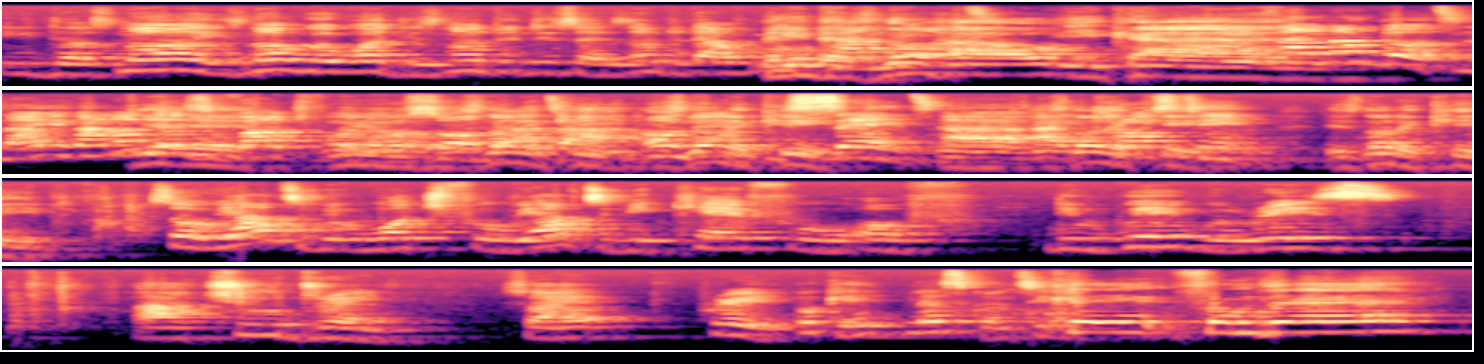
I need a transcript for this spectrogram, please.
He does not, he's not wayward, he's not do this, he's not do that. Meaning there's no how he He's can. an adult now. You cannot Yeah, just vouch for No, your son that kid. uh, It's not a hundred percent. Yeah, I trust him. It's not a kid. So we have to be watchful. We have to be careful of the way we raise our children. So I pray. Okay, let's continue. Okay, from there,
